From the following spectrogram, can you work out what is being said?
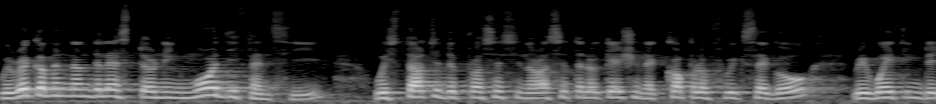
We recommend nonetheless turning more defensive we started the process in our asset allocation a couple of weeks ago, reweighting the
